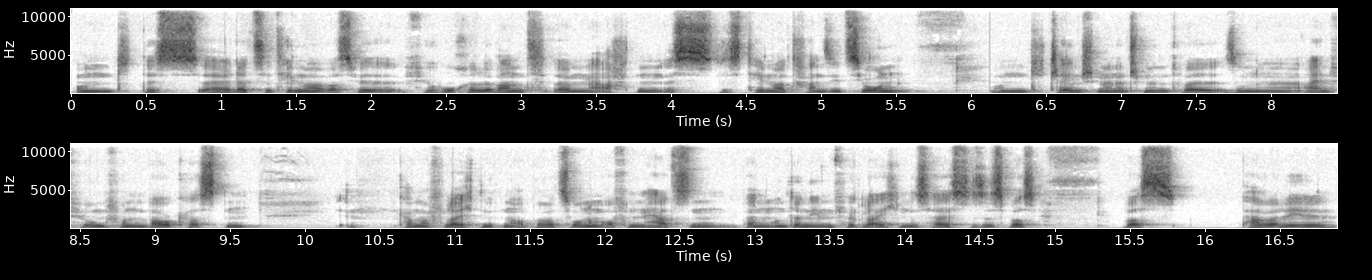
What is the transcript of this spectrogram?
Und das äh, letzte Thema, was wir für hochrelevant ähm, erachten, ist das Thema Transition und Change Management, weil so eine Einführung von einem Baukasten kann man vielleicht mit einer Operation am offenen Herzen bei einem Unternehmen vergleichen. Das heißt, es ist was, was parallel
